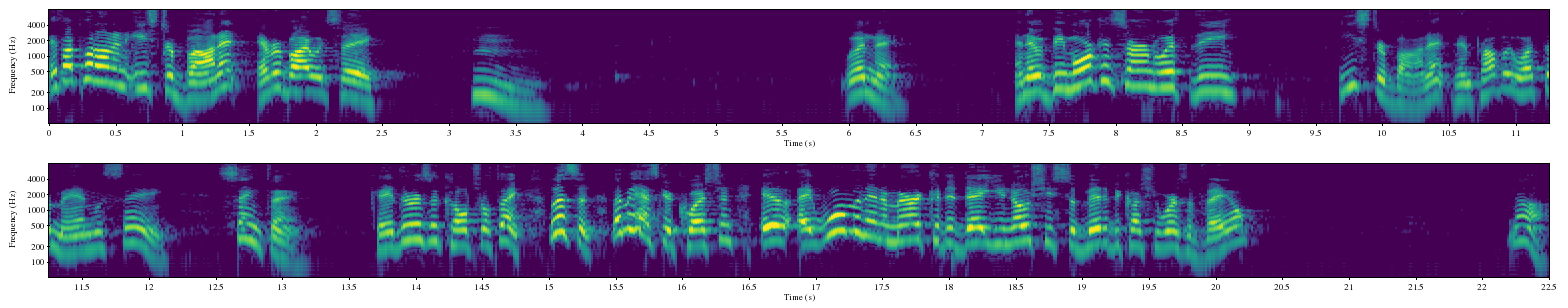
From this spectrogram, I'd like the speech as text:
If I put on an Easter bonnet, everybody would say, hmm. Wouldn't they? And they would be more concerned with the Easter bonnet than probably what the man was saying. Same thing. Okay, there is a cultural thing. Listen, let me ask you a question. If a woman in America today, you know she's submitted because she wears a veil? No.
